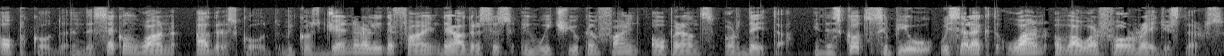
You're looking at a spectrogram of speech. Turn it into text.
opcode and the second one address code because generally define the addresses in which you can find operands or data. In the Scott CPU, we select one of our four registers.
